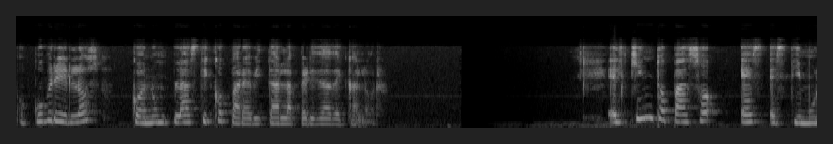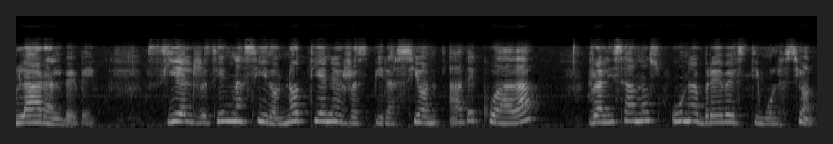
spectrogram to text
o cubrirlos con un plástico para evitar la pérdida de calor. El quinto paso es estimular al bebé. Si el recién nacido no tiene respiración adecuada, realizamos una breve estimulación,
